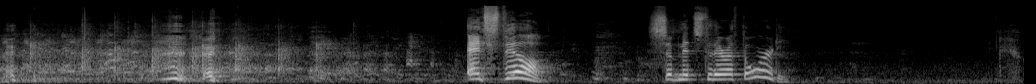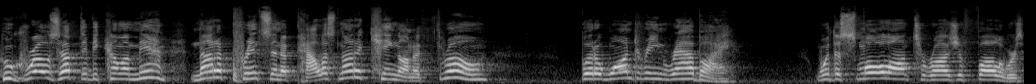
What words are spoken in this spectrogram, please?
and still submits to their authority. Who grows up to become a man, not a prince in a palace, not a king on a throne, but a wandering rabbi with a small entourage of followers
